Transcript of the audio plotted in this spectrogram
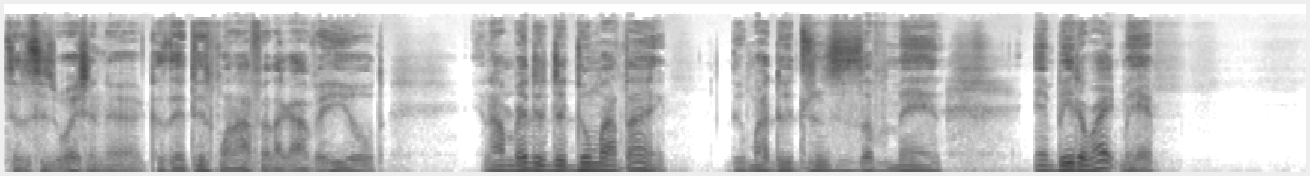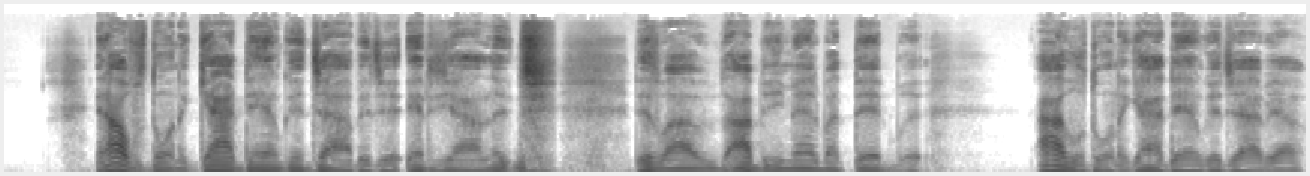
to the situation there. Because at this point, I feel like I've healed and I'm ready to do my thing, do my due of a man, and be the right man. And I was doing a goddamn good job at, y'all. this is why I'd be mad about that, but I was doing a goddamn good job, y'all.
